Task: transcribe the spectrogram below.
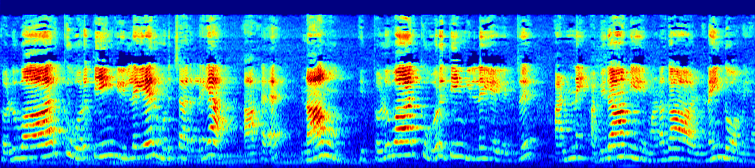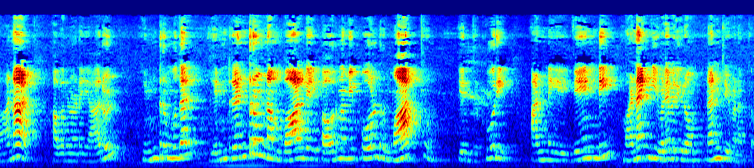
தொழுவார்க்கு ஒரு தீங்கு இல்லையே முடிச்சார் இல்லையா? ஆக நாமும் இத்தொழுவார்க்கு ஒரு தீங்கு இல்லையே என்று அன்னை அபிராமியை மனதால் நினைந்தோமே ஆனால் அவனுடைய அருள் இன்று முதல் என்றென்றும் நம் வாழ்வை பௌர்ணமி போன்று மாற்றும் என்று கூறி அன்னையை வேண்டி வணங்கி விடைபெறுகிறோம். நன்றி வணக்கம்.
